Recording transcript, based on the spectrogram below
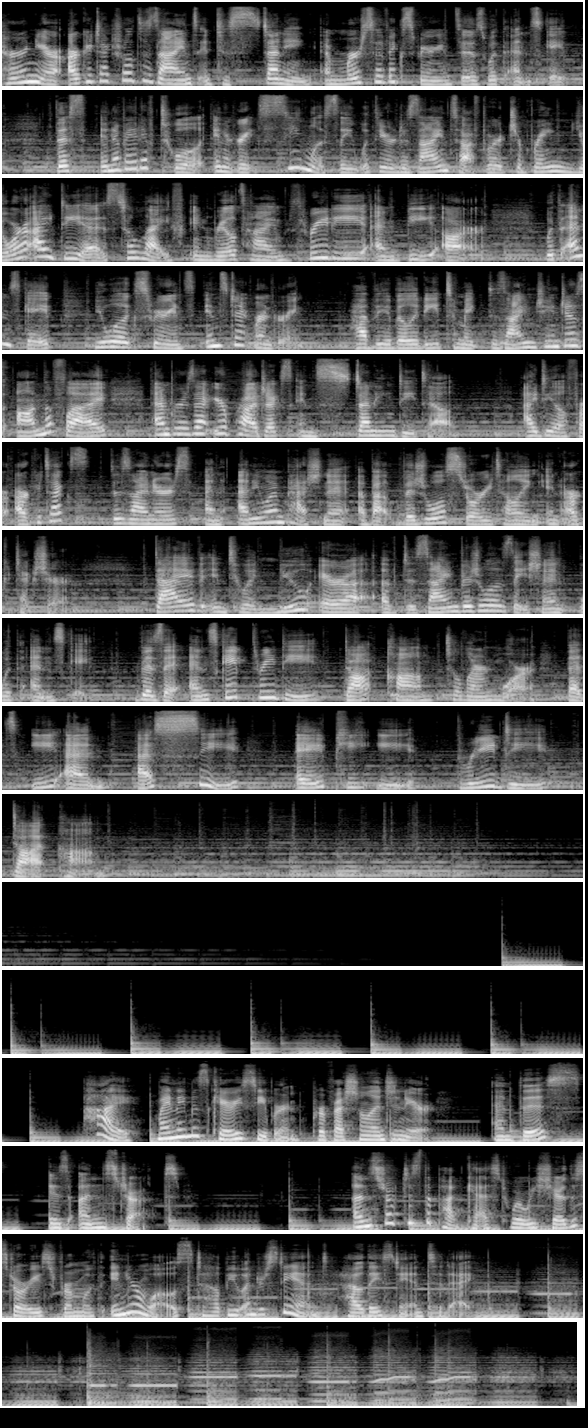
Turn your architectural designs into stunning, immersive experiences with Enscape. This innovative tool integrates seamlessly with your design software to bring your ideas to life in real time 3D and VR. With Enscape, you will experience instant rendering, have the ability to make design changes on the fly, and present your projects in stunning detail. Ideal for architects, designers, and anyone passionate about visual storytelling in architecture. Dive into a new era of design visualization with Enscape. Visit enscape3d.com to learn more. That's E N S C A P E 3D.com. Hi, my name is Carrie Seaburn, professional engineer, and this is Unstruct. Unstruct is the podcast where we share the stories from within your walls to help you understand how they stand today.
